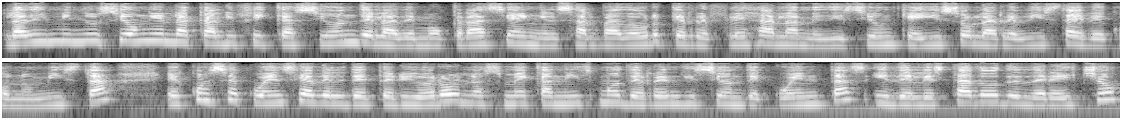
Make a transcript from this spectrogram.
La disminución en la calificación de la democracia en El Salvador que refleja la medición que hizo la revista El Economista es consecuencia del deterioro en los mecanismos de rendición de cuentas y del Estado de Derecho,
